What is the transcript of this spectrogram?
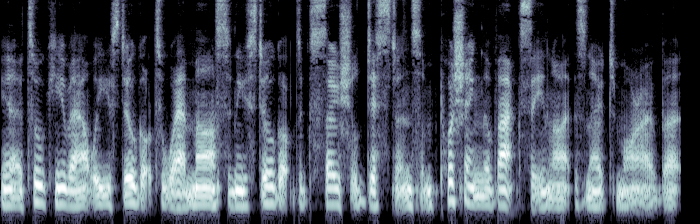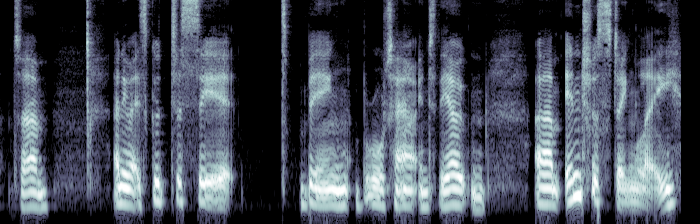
you know, talking about, well, you've still got to wear masks and you've still got to social distance and pushing the vaccine like there's no tomorrow. But um, anyway, it's good to see it being brought out into the open. Um, interestingly,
